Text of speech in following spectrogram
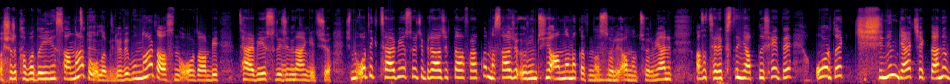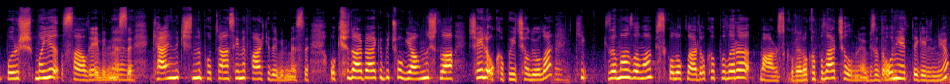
aşırı kabadayı insanlar da olabiliyor ve bunlar da aslında oradan bir terbiye sürecinden geçiyor. Şimdi oradaki terbiye süreci birazcık daha farklı ama sadece örüntüyü anlamak adına söyle anlatıyorum. Yani aslında terapistin yaptığı şey de orada kişinin gerçekten de barışmayı sağlayabilmesi. Evet. Kendini kişinin potansiyelini fark edebilmesi. O kişiler belki birçok yanlışla şeyle o kapıyı çalıyorlar ki zaman zaman psikologlar da o kapılara maruz kalıyor. O kapılar çalınıyor bize de. O niyetle geliniyor.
